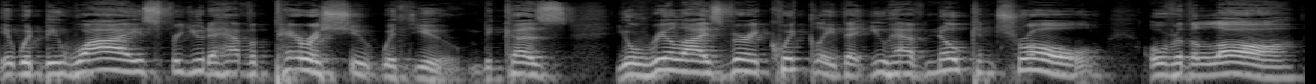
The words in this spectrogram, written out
it would be wise for you to have a parachute with you because you'll realize very quickly that you have no control over the law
